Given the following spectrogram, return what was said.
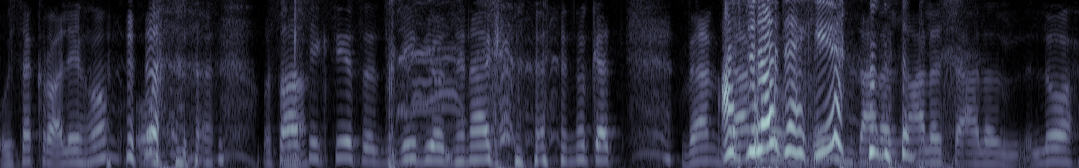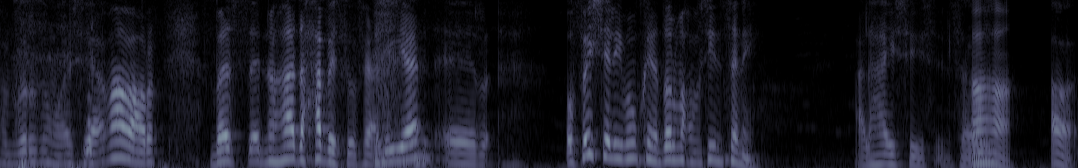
ويسكروا عليهم. و... وصار. في كثير videos هناك. نكت بيعم- عن بتحكي؟ memes على على على اللوح برسموا اشياء ما بعرف. بس إنه هذا حبسه فعليا. officially ممكن يضل محبوسين سنة على هاي الشيء اللي سووه. أها. آه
